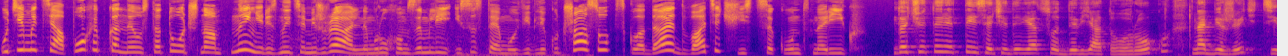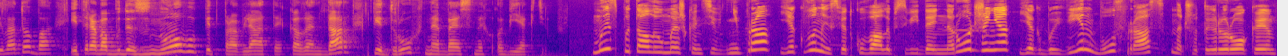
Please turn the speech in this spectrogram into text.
Утім, і ця похибка не остаточна. Нині різниця між реальним рухом Землі і системою відліку часу складає 26 секунд на рік. До 4909 року набіжить ціла доба, і треба буде знову підправляти календар під рух небесних об'єктів. Ми спитали у мешканців Дніпра, як вони святкували б свій день народження, якби він був раз на 4 роки.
